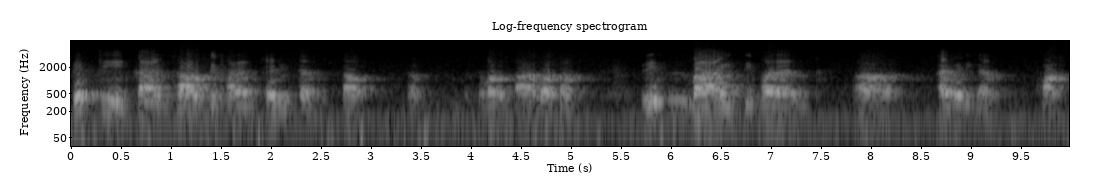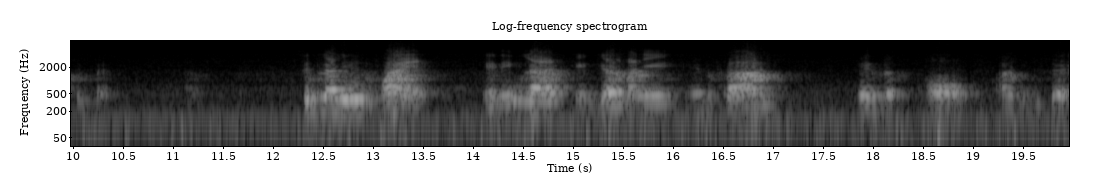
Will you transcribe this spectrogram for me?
50 kinds of different editions of uh, Srimad Bhagavatam written by different uh, American thoughtful men. Similarly, you will find in England, in Germany, in France, in the, oh, To say,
